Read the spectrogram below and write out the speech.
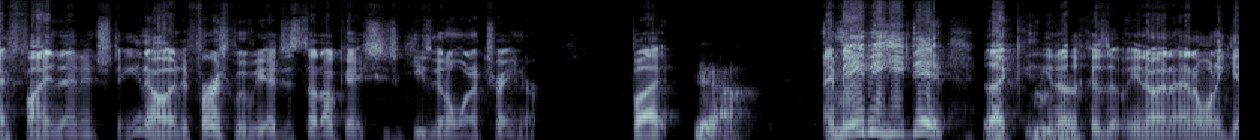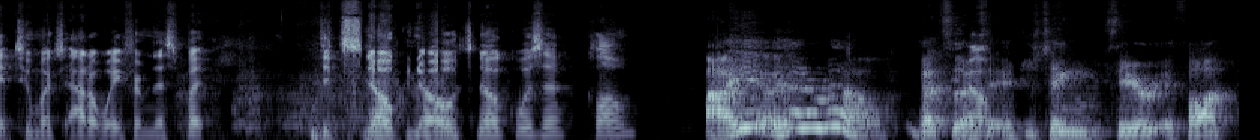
I find that interesting. You know, in the first movie, I just thought, okay, she's, he's going to want to train her, but Yeah. and maybe he did like you know because you know and i don't want to get too much out away from this but did snoke know snoke was a clone I I don't know. That's You that's know? an interesting theory thought.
